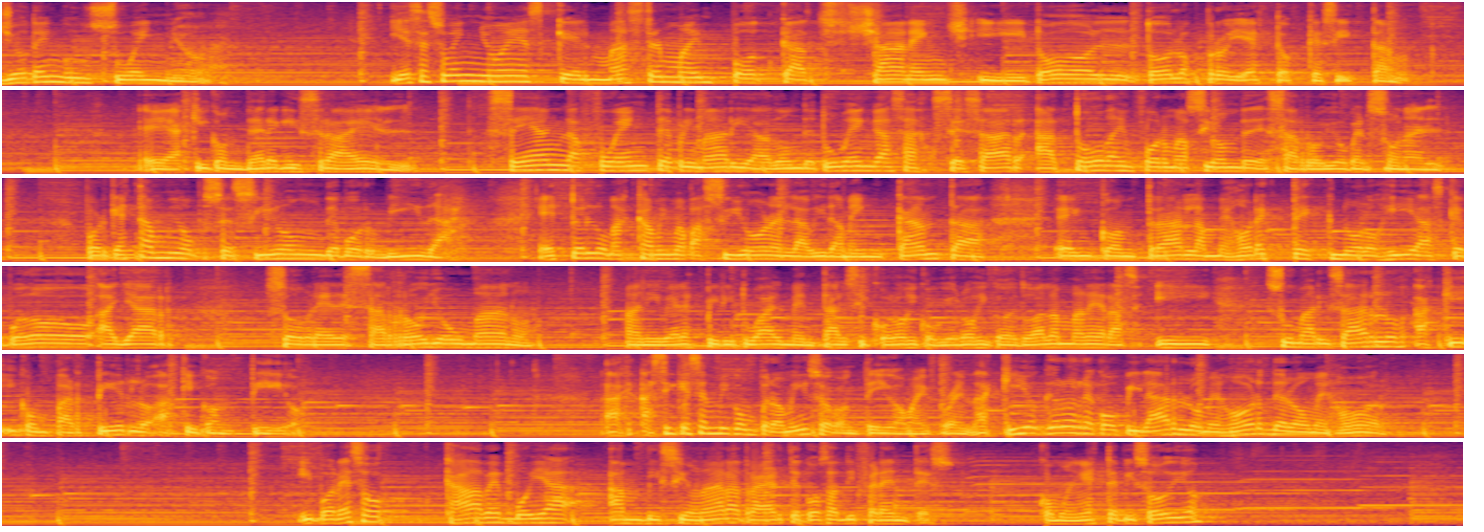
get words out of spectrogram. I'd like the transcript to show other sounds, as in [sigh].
Yo tengo un sueño. Y ese sueño es que el Mastermind Podcast Challenge y todo todos los proyectos que existan eh, aquí con Derek Israel sean la fuente primaria donde tú vengas a accesar a toda información de desarrollo personal. Porque esta es mi obsesión de por vida. Esto es lo más que a mí me apasiona en la vida. Me encanta encontrar las mejores tecnologías que puedo hallar sobre desarrollo humano a nivel espiritual, mental, psicológico, biológico, de todas las maneras y sumarizarlos aquí y compartirlos aquí contigo. Así que ese es mi compromiso contigo, my friend. Aquí yo quiero recopilar lo mejor de lo mejor. Y por eso cada vez voy a ambicionar a traerte cosas diferentes. Como en este episodio,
